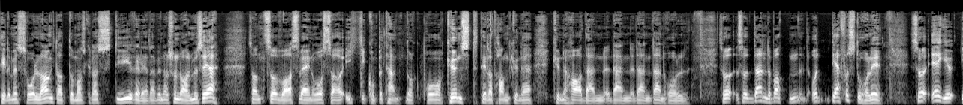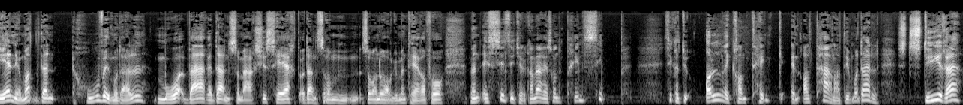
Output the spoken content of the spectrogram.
til og med så langt at om man skulle ha styreleder ved Nasjonalmuseet, sånn, så var Svein Aasa ikke kompetent nok på kunst til at han kunne, kunne ha den, den, den, den rollen. Så, så den debatten, og det er forståelig. Så jeg er jo enig om at den hovedmodellen må være den som er skissert, og den som, som man nå argumenterer for. Men jeg syns ikke det kan være et sånt prinsipp. Slik at du aldri kan tenke en alternativ modell. Styret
